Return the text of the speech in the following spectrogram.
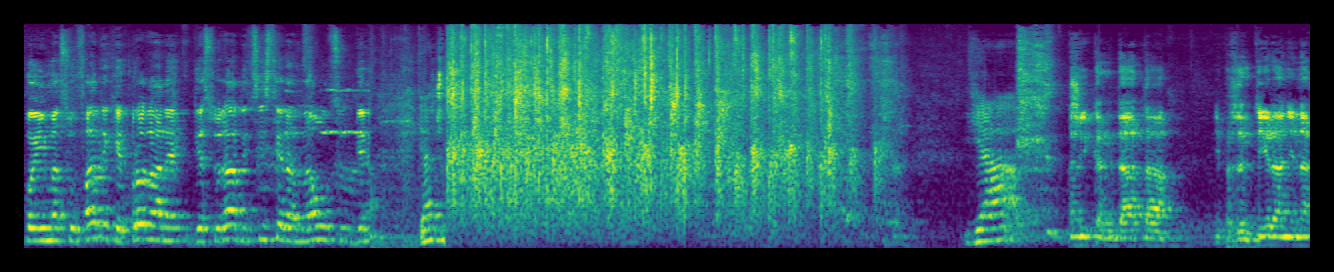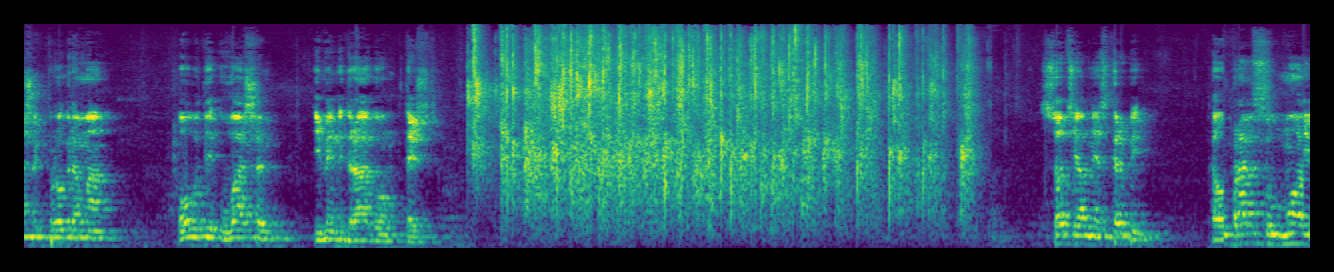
kojima su fabrike prodane, gdje su radnici istjerani na ulicu, gdje... Ja ću... Ja... Naših kandidata i prezentiranje našeg programa ovdje u vašem i meni dragom tešću. Socijalne skrbi kao praksu mora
